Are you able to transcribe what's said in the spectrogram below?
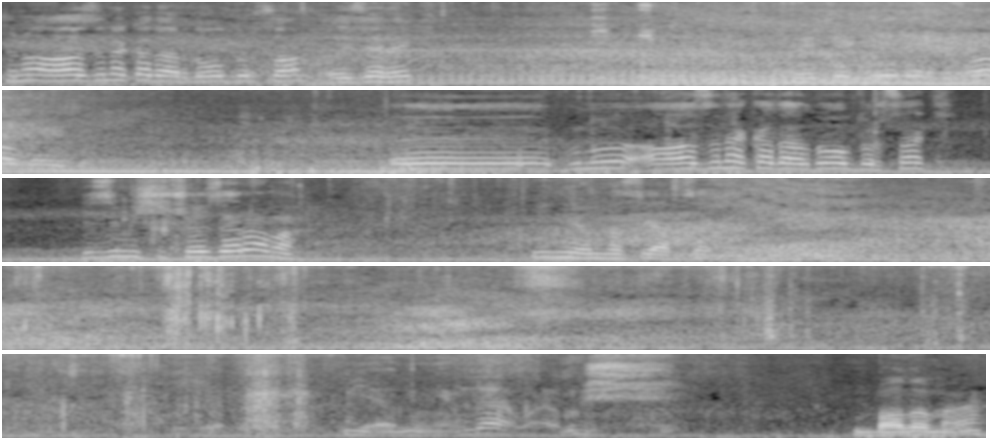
Şunu ağzına kadar doldursam ezerek. Teşekkür ederim. Sağ ol dayıcım. Ee, bunu ağzına kadar doldursak bizim işi çözer ama bilmiyorum nasıl yapsak. Bir alüminyum daha varmış. Balı mı?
